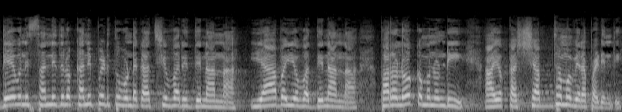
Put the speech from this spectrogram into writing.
దేవుని సన్నిధిలో కనిపెడుతూ ఉండగా చివరి దినాన్న యాభైవ దినాన్న పరలోకము నుండి ఆ యొక్క శబ్దము వినపడింది.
